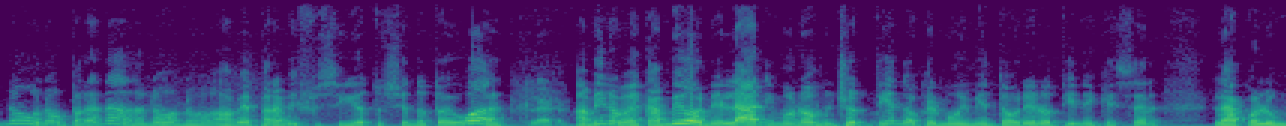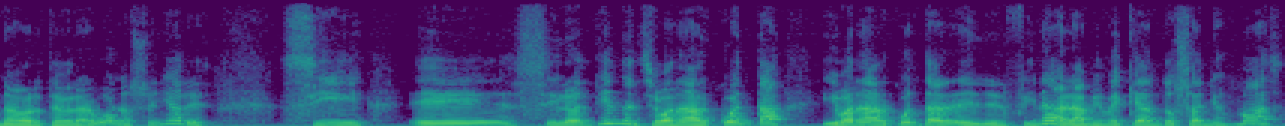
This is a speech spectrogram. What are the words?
No, no, para nada, no, no. A ver, para mí siguió siendo todo igual. Claro. A mí no me cambió en el ánimo, no. Yo entiendo que el movimiento obrero tiene que ser la columna vertebral. Bueno, señores, si, eh, si lo entienden, se van a dar cuenta y van a dar cuenta en el final. A mí me quedan dos años más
